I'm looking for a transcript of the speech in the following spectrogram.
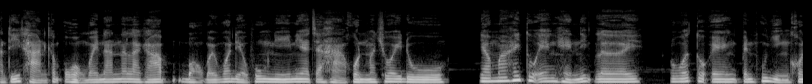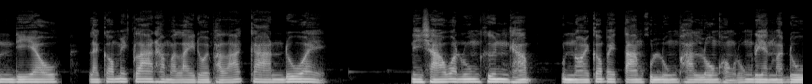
อธิษฐานกับโอ่งไว้นั้นนั่นแหละครับ บอกไปว่าเดี๋ยวพรุ่งนี้เนี่ยจะหาคนมาช่วยดู อย่ามาให้ตัวเองเห็นอีกเลยเพราะว่าตัวเองเป็นผู้หญิงคนเดียว และก็ไม่กล้าทำอะไรโดยพละการด้วย ในเช้าวันรุ่งขึ้นครับ คุณน้อยก็ไปตามคุณลุงพานโรงของโรงเรียนมาดู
